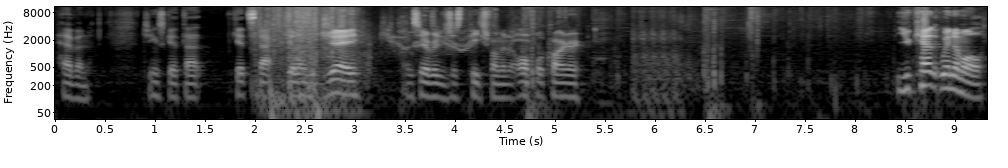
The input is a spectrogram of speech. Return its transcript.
heaven. Jinx get that gets that kill on the J. And Silverly just peeks from an awful corner. You can't win them all.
